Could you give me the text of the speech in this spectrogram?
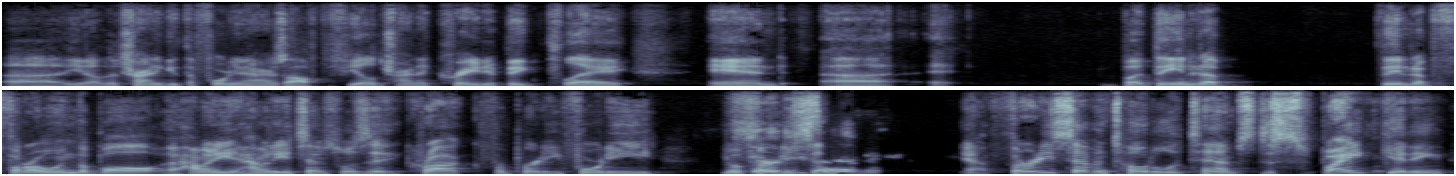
uh, you know they're trying to get the 49ers off the field trying to create a big play and uh, but they ended up they ended up throwing the ball. How many how many attempts was it, Croc, for Purdy? 40 no 37. 37. Yeah, 37 total attempts, despite getting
